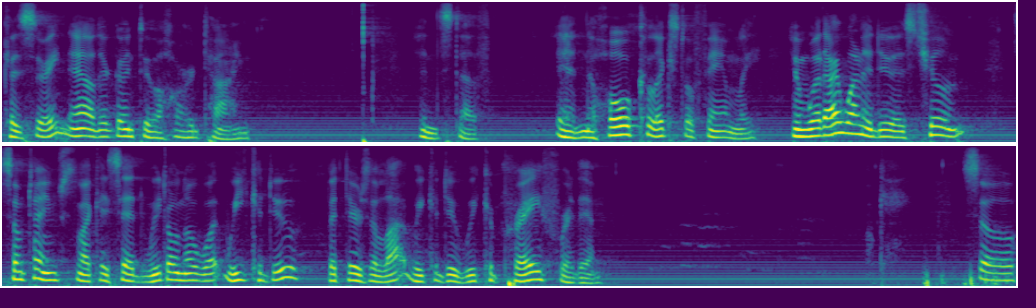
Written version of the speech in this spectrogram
because right now they're going through a hard time and stuff. And the whole Calixto family. And what I want to do as children, sometimes, like I said, we don't know what we could do, but there's a lot we could do. We could pray for them. Okay. So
